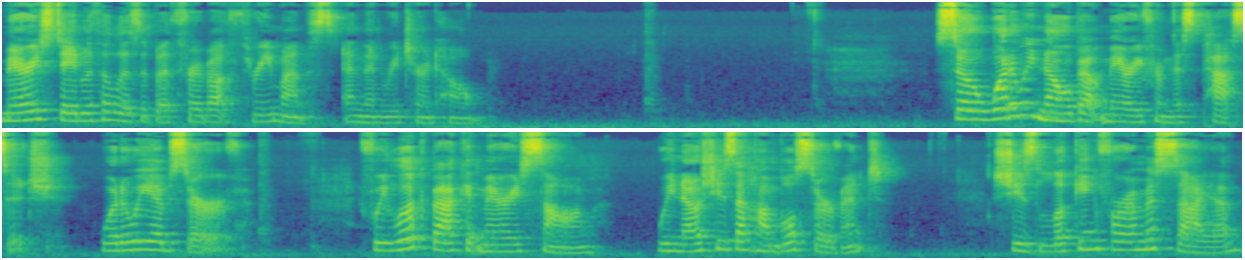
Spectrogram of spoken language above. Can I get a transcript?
Mary stayed with Elizabeth for about three months and then returned home. So, what do we know about Mary from this passage? What do we observe? If we look back at Mary's song, we know she's a humble servant. She's looking for a Messiah.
